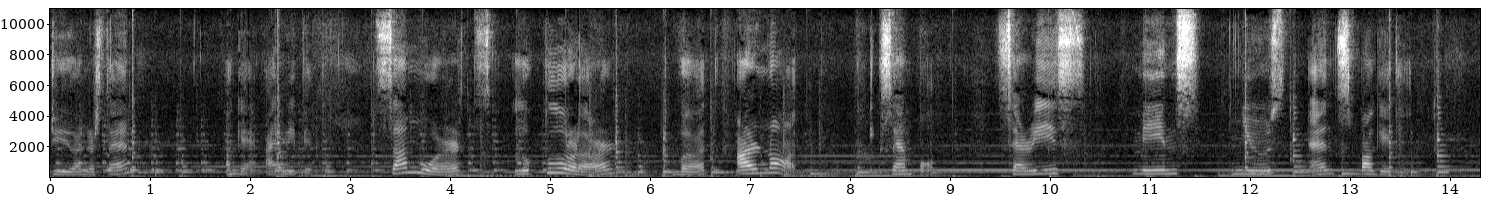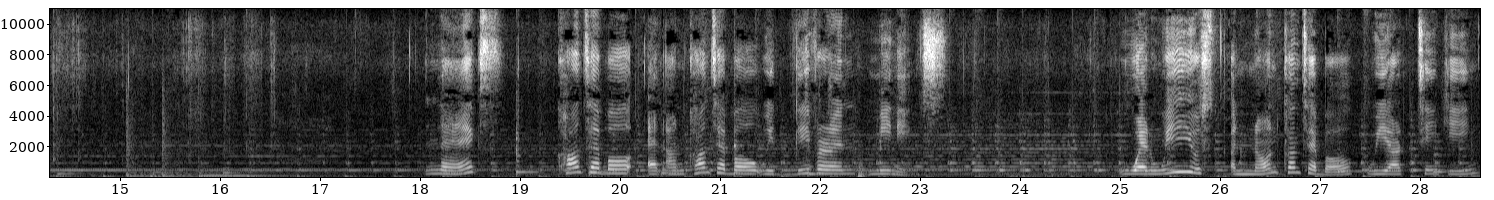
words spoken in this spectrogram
Do you understand? Okay, I repeat. Some words look plural but are not. Example series, means, news, and spaghetti. Next, countable and uncountable with different meanings. When we use a non countable, we are thinking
